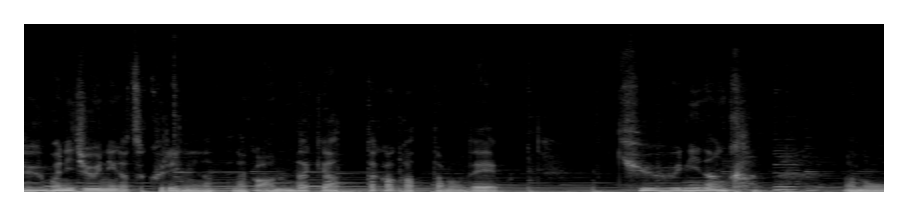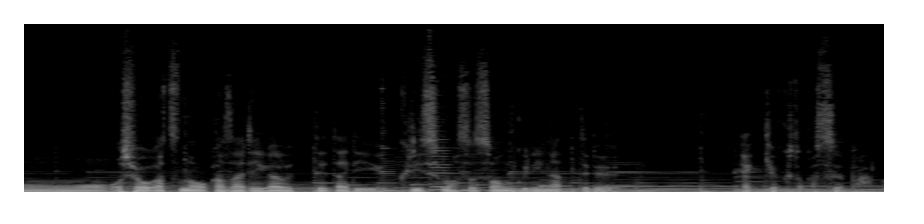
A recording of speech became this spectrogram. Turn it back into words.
あっという間に12月暮れになってなんかあんだけあったかかったので急になんかあのー、お正月のお飾りが売ってたりクリスマスソングになってる薬局とかスーパー。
